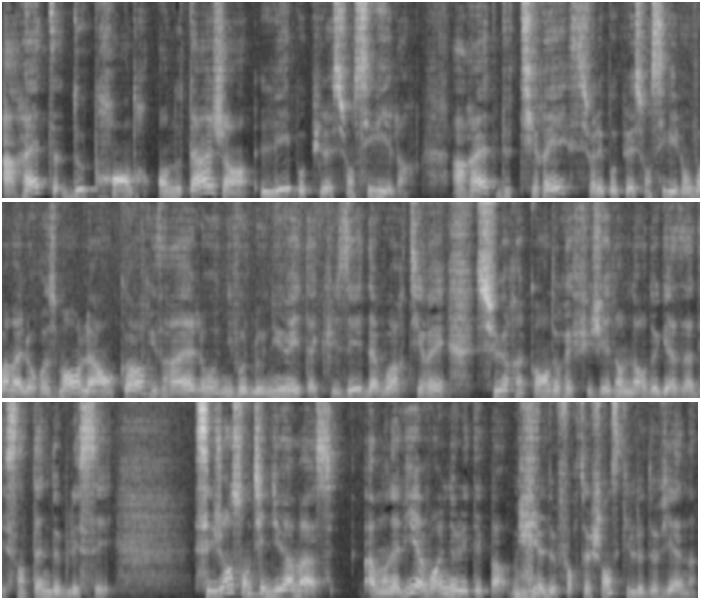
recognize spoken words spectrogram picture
arrête de prendre en otage les populations civiles, arrête de tirer sur les populations civiles. On voit malheureusement, là encore, Israël, au niveau de l'ONU, est accusé d'avoir tiré sur un camp de réfugiés dans le nord de Gaza, des centaines de blessés. Ces gens sont-ils du Hamas? À mon avis, avant, ils ne l'étaient pas, mais il y a de fortes chances qu'ils le deviennent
